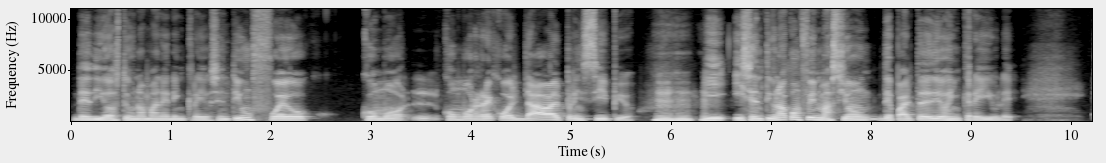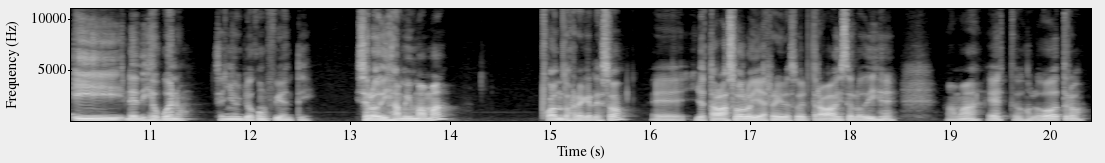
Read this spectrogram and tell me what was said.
de Dios de una manera increíble. Sentí un fuego como, como recordaba al principio. Y, y, sentí una confirmación de parte de Dios increíble. Y le dije, bueno, Señor, yo confío en ti. Se lo dije a mi mamá cuando regresó. Eh, yo estaba solo, ella regresó del trabajo y se lo dije, mamá, esto, lo otro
